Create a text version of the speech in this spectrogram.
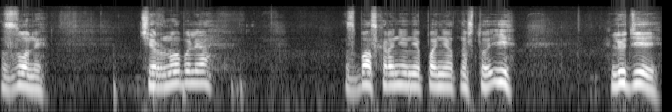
зоны Чернобыля, с баз хранения понятно что, и людей,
